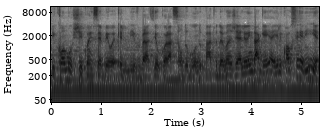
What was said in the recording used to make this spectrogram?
E como o Chico recebeu aquele livro Brasil, Coração do Mundo, Pátrio do Evangelho, eu indaguei a ele qual seria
